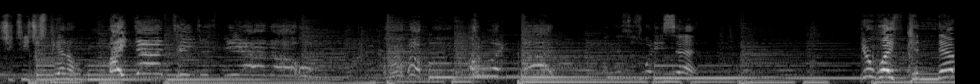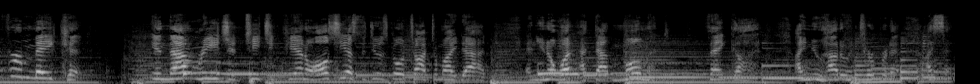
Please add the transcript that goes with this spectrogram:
She teaches piano. My dad teaches piano. I'm like, What? And this is what he said Your wife can never make it in that region teaching piano. All she has to do is go talk to my dad. And you know what? At that moment, thank God, I knew how to interpret it. I said,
